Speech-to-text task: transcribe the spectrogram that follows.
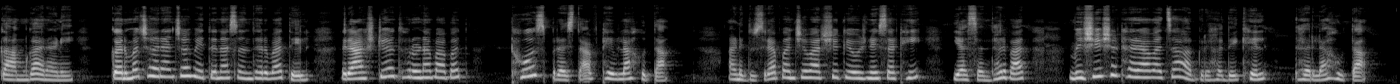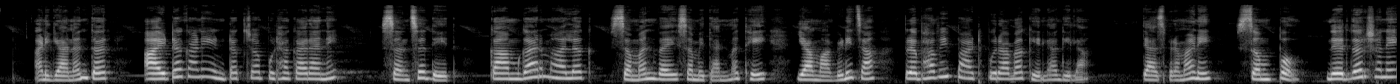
कामगार आणि कर्मचाऱ्यांच्या वेतनासंदर्भातील राष्ट्रीय धोरणाबाबत ठोस प्रस्ताव ठेवला होता आणि दुसऱ्या पंचवार्षिक योजनेसाठी या संदर्भात विशेष ठरावाचा आग्रह देखील धरला होता. आणि यानंतर आयटक आणि इंटकच्या पुढाकाराने संसदेत कामगार मालक समन्वय समित्यांमध्ये या मागणीचा प्रभावी पाठपुरावा केला गेला. त्याचप्रमाणे संप निर्दर्शने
